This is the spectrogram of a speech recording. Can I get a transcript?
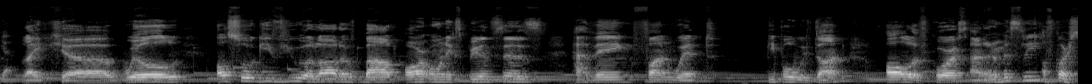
Yeah. like uh, we'll also give you a lot of, about our own experiences having fun with people we've done all of course anonymously Of course,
